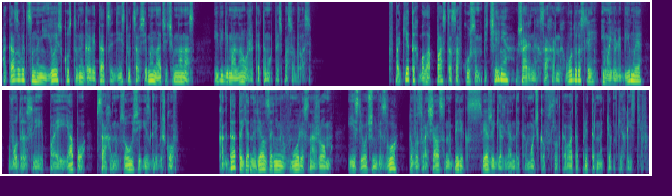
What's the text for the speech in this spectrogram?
Оказывается, на нее искусственная гравитация действует совсем иначе, чем на нас. и, видимо, она уже к этому приспособилась. В пакетах была паста со вкусом печенья, жареных сахарных водорослей и мое любимое – водоросли паэяпо в сахарном соусе из гребешков. Когда-то я нырял за ними в море с ножом, и если очень везло, то возвращался на берег с свежей гирляндой комочков сладковато-приторно-терпких листьев.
